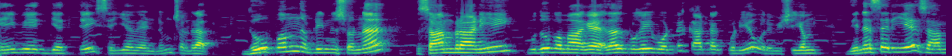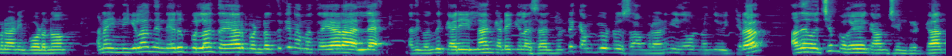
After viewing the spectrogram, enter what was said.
நைவேத்தியத்தை செய்ய வேண்டும் சொல்றார். தூபம் அப்படின்னு சொன்னா சாம்பிராணியை தூபமாக அதாவது புகை போட்டு காட்டக்கூடிய ஒரு விஷயம். தினசரியே சாம்பிராணி போடணும். ஆனால் இன்னைக்கெல்லாம் இந்த நெருப்பெல்லாம் தயார் பண்ணுறதுக்கு நம்ம தயாராக இல்லை. அதுக்கு வந்து கறியெல்லாம் கிடைக்கல சார்னு சொல்லிட்டு கம்ப்யூட்டர் சாம்பிராணி ஏதோ ஒன்று வந்து விற்கிறா அதை வச்சு புகையை காமிச்சுட்டு இருக்கான்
